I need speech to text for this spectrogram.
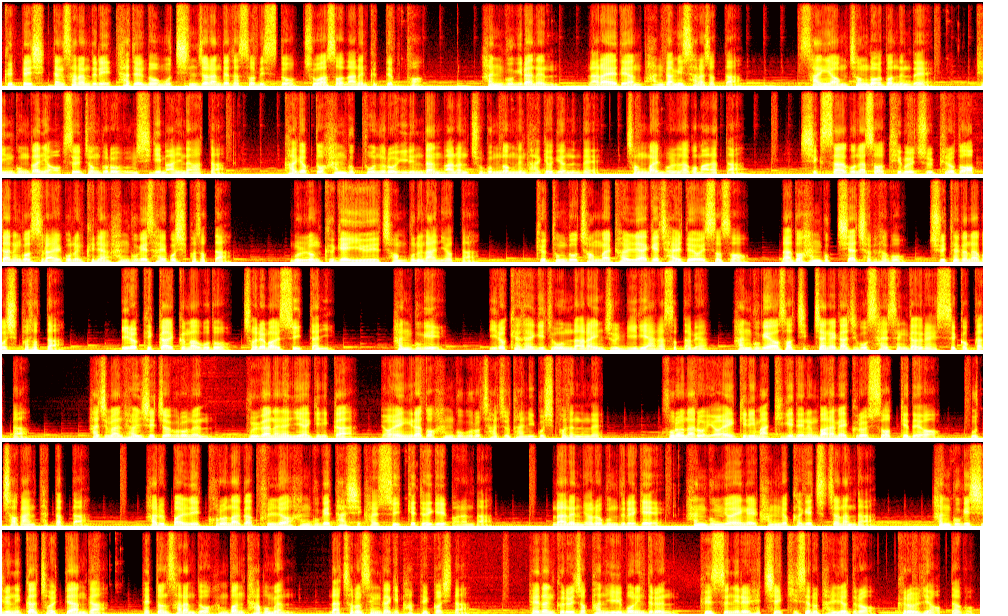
그때 식당 사람들이 다들 너무 친절한 데다 서비스도 좋아서 나는 그때부터 한국이라는 나라에 대한 반감이 사라졌다. 상이 엄청 넓었는데 빈 공간이 없을 정도로 음식이 많이 나왔다. 가격도 한국 돈으로 1인당 만원 조금 넘는 가격이었는데 정말 놀라고 말았다. 식사하고 나서 팁을 줄 필요도 없다는 것을 알고는 그냥 한국에 살고 싶어졌다. 물론 그게 이유의 전부는 아니었다. 교통도 정말 편리하게 잘 되어 있어서 나도 한국 지하철 타고 출퇴근하고 싶어졌다. 이렇게 깔끔하고도 저렴할 수 있다니. 한국이 이렇게 살기 좋은 나라인 줄 미리 알았었다면 한국에 와서 직장을 가지고 살 생각을 했을 것 같다. 하지만 현실적으로는 불가능한 이야기니까 여행이라도 한국으로 자주 다니고 싶어졌는데 코로나로 여행길이 막히게 되는 바람에 그럴 수 없게 되어 무척 안타깝다. 하루빨리 코로나가 풀려 한국에 다시 갈 수 있게 되길 바란다. 나는 여러분들에게 한국 여행을 강력하게 추천한다. 한국이 싫으니까 절대 안 가. 했던 사람도 한번 가보면 나처럼 생각이 바뀔 것이다. 해당 글을 접한 일본인들은 글쓴이를 해칠 기세로 달려들어 그럴 리 없다고.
